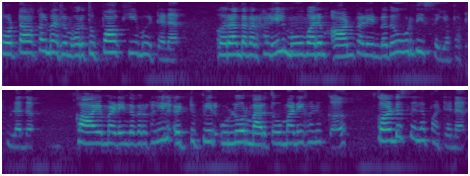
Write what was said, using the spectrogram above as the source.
தோட்டாக்கள் மற்றும் ஒரு துப்பாக்கியை மீட்டனர். இறந்தவர்களில் மூவரும் ஆண்கள் என்பது உறுதி செய்யப்பட்டுள்ளது. காயமடைந்தவர்களில் எட்டு பேர் உள்ளூர் மருத்துவமனைகளுக்கு கொண்டு செல்லப்பட்டனர்.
